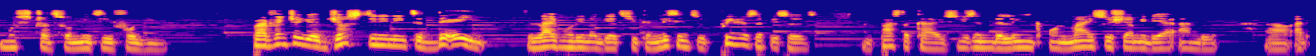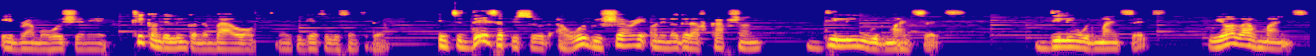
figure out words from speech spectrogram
most transformative for you. Peradventure, you're just tuning in today to life molding nuggets. You can listen to previous episodes and past archives using the link on my social media handle uh, at Abraham Owoseni. Click on the link on the bio and you can get to listen to them. In today's episode, I will be sharing on the nugget of caption Dealing with Mindsets. Dealing with Mindsets. We all have minds,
